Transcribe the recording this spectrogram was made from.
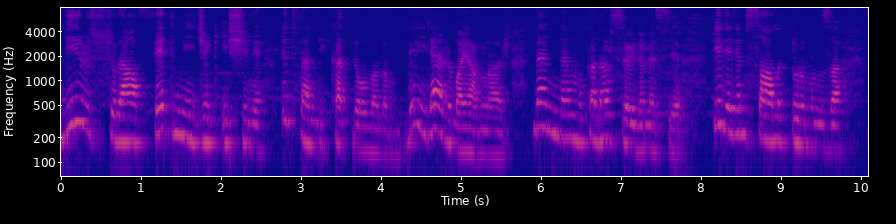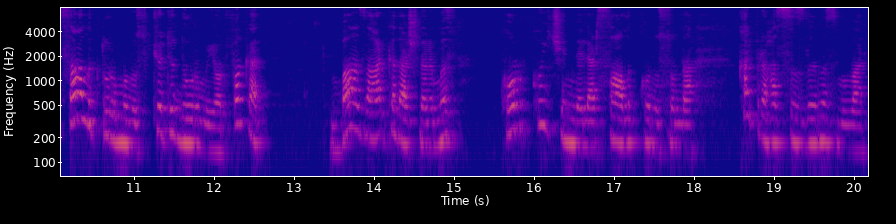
Bir süre affetmeyecek eşini. Lütfen dikkatli olalım. Beyler bayanlar. Benden bu kadar söylemesi. Gelelim sağlık durumunuza. Sağlık durumunuz kötü durmuyor. Fakat bazı arkadaşlarımız korku içindeler sağlık konusunda. Kalp rahatsızlığınız mı var?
